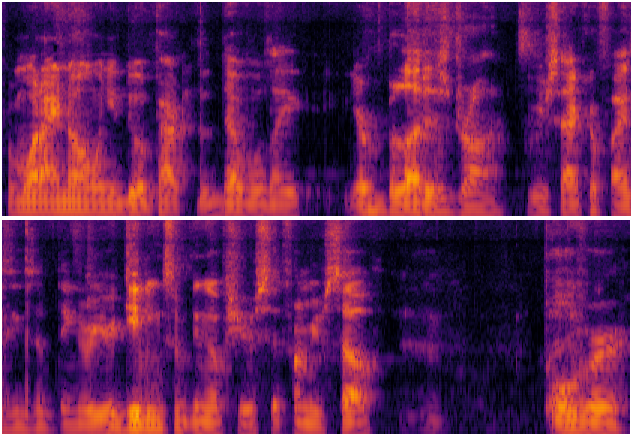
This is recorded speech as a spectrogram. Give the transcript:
from what I know, when you do a pact with the devil, like your blood is drawn. You're sacrificing something, or you're giving something up your, from yourself But- over.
